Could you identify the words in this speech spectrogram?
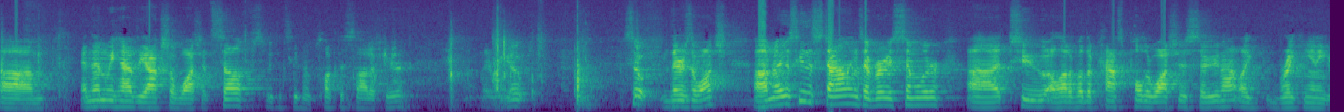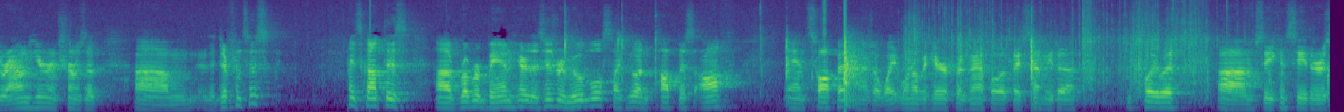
Um, and then we have the actual watch itself. So we can see if we can pluck this out of here. There we go. So there's the watch. Um, now you'll see the stylings are very similar uh, to a lot of other past Polar watches, so you're not like breaking any ground here in terms of um, the differences. It's got this uh, rubber band here. This is removable, so I can go ahead and pop this off and swap it. there's a white one over here, for example, that they sent me to, play with. Um, so you can see there's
